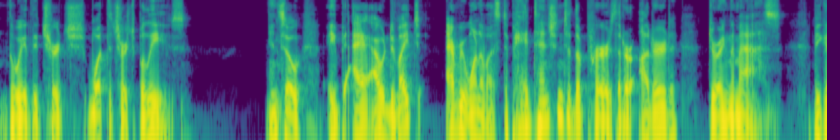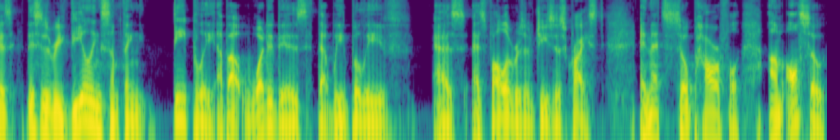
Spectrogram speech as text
the way the church, what the church believes. And so I, would invite every one of us to pay attention to the prayers that are uttered during the Mass, because this is revealing something deeply about what it is that we believe as as followers of Jesus Christ, and that's so powerful. Um, also,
